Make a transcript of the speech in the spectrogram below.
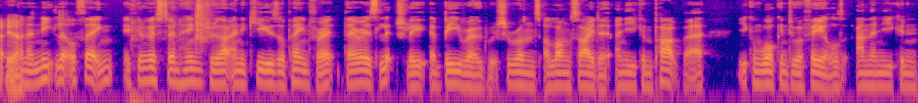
Like, yeah, And a neat little thing, if you're going to go Stonehenge without any queues or paying for it, there is literally a B road which runs alongside it, and you can park there. You can walk into a field, and then you can.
